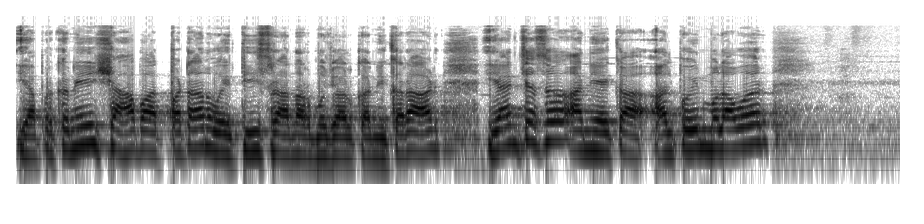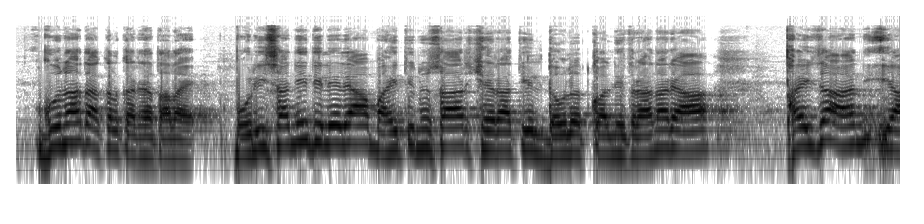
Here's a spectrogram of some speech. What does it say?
या प्रकरणी शहाबाद पठाण वय तीस राहणार मुजालकानी कराड यांच्यासह आणि एका अल्पवयीन मुलावर गुन्हा दाखल करण्यात आला आहे पोलिसांनी दिलेल्या माहितीनुसार शहरातील दौलत कॉलनीत राहणाऱ्या फैजान या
